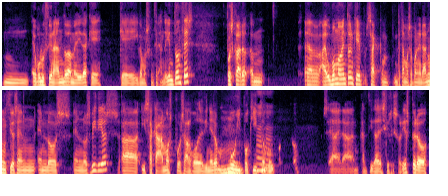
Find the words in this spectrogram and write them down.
mm, evolucionando a medida que, que, íbamos funcionando. Y entonces, pues claro, um, uh, hubo un momento en que empezamos a poner anuncios en, en los, en los vídeos uh, y sacábamos pues algo de dinero muy poquito, uh -huh. muy poquito. O sea, eran cantidades irrisorias, pero,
